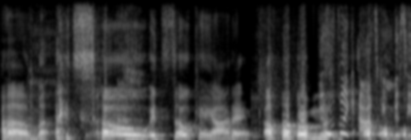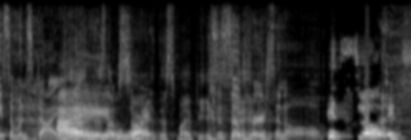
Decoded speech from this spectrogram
Um it's so it's so chaotic um This is like asking to see someone's diary. Yeah, this, i I'm what sorry. This might be. This is so personal. It's so it's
